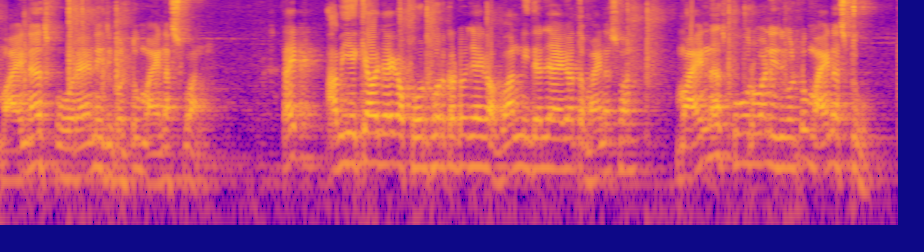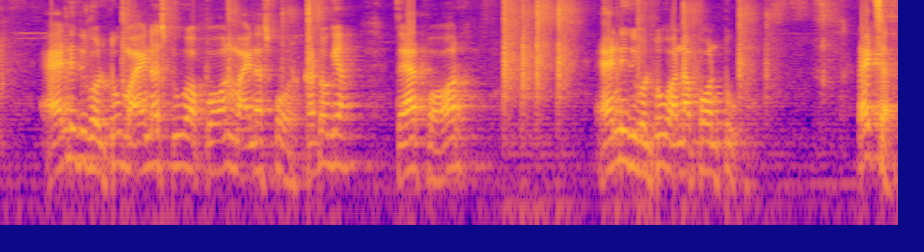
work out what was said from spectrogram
minus four n is equal to minus one right अब ये क्या हो जाएगा? फोर फोर कट हो जाएगा। वन इधर जाएगा तो minus one minus four one is equal to minus two n is equal to minus two upon minus four cut हो गया। Therefore n is equal to one upon two right sir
